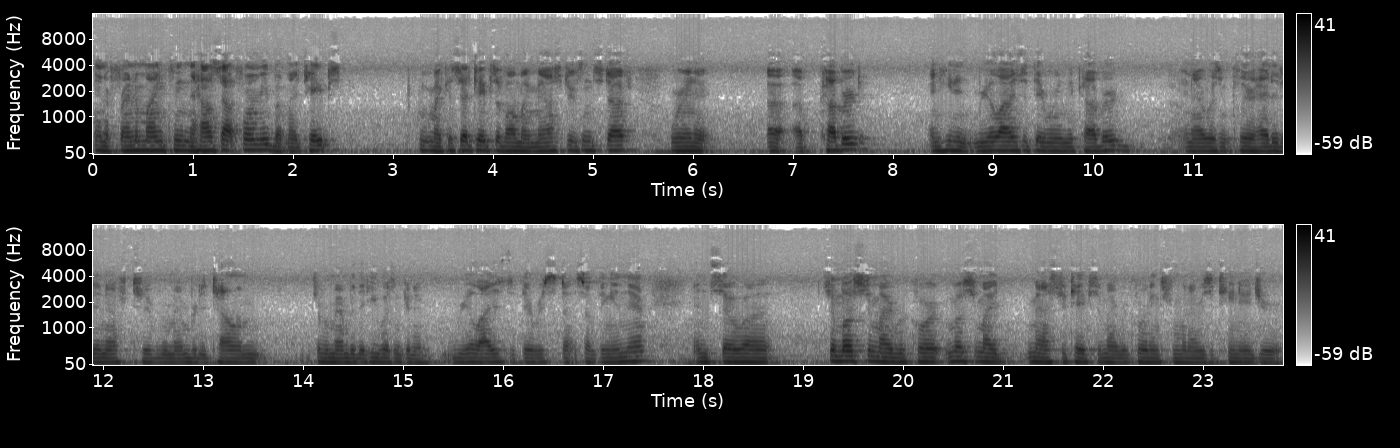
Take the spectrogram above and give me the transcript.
And a friend of mine cleaned the house out for me, but my tapes, my cassette tapes of all my masters and stuff, were in a a, a cupboard, and he didn't realize that they were in the cupboard, and I wasn't clear headed enough to remember to tell him to remember that he wasn't going to realize that there was st- something in there, and so. Uh, so most of my record, most of my master tapes of my recordings from when I was a teenager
